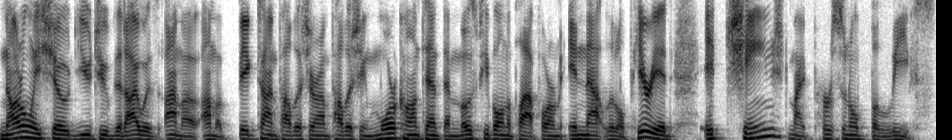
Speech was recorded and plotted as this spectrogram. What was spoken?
not only showed YouTube that I was I'm a I'm a big time publisher. I'm publishing more content than most people on the platform in that little period. It changed my personal beliefs.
